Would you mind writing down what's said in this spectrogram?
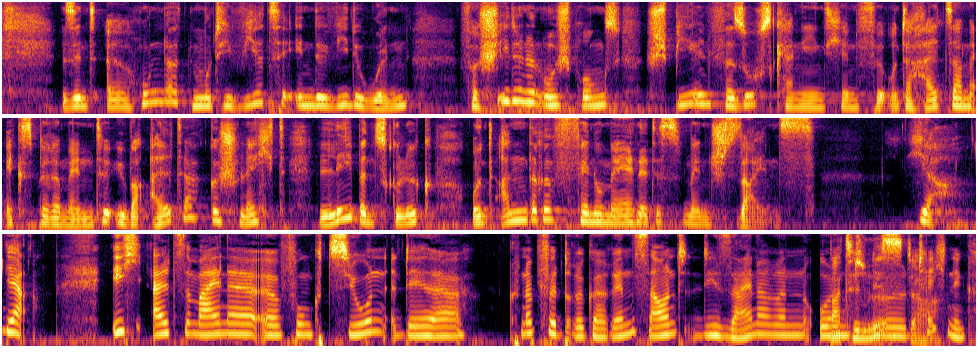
sind äh, 100 motivierte Individuen, verschiedenen Ursprungs spielen Versuchskaninchen für unterhaltsame Experimente über Alter, Geschlecht, Lebensglück und andere Phänomene des Menschseins. Ja. Ja. Ich als meine äh, Funktion der Knöpfedrückerin, Sounddesignerin und äh, Technik.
